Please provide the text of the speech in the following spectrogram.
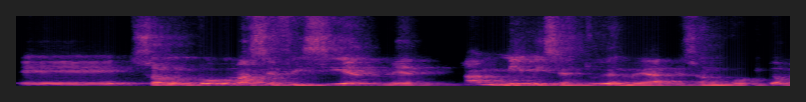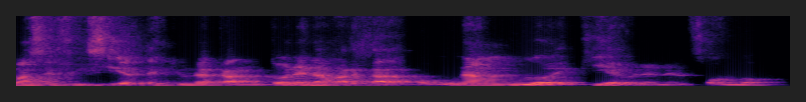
eh, son un poco más eficientes, a mí mis estudios me dan que son un poquito más eficientes que una cantonera marcada, como un ángulo de quiebre en el fondo.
